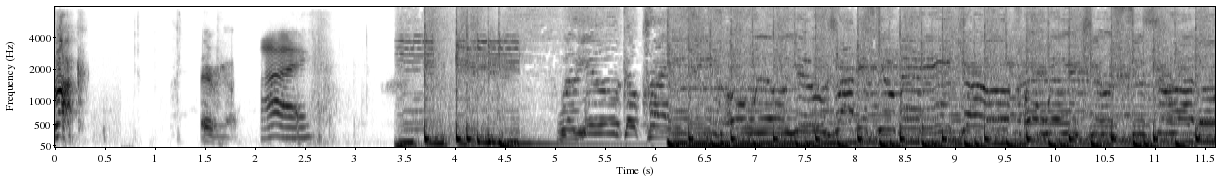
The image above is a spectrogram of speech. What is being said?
Fuck. There we go. Bye. Will you go crazy or will you drop your stupid ego or will you choose to struggle?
